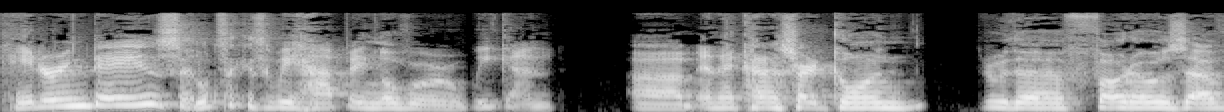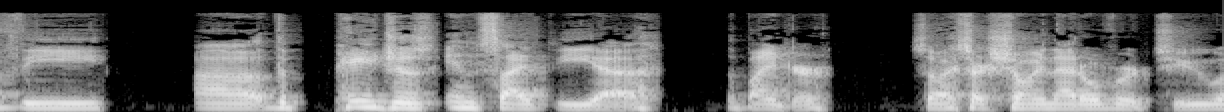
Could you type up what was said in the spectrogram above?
catering days. It looks like it's gonna be happening over a weekend. Um, and I kind of started going through the photos of the uh, the pages inside the uh, the binder. So I start showing that over to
